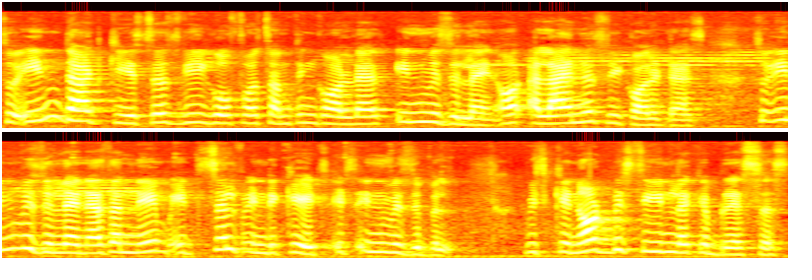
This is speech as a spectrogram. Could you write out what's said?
So in that cases we go for something called as Invisalign or aligners we call it as. So Invisalign as the name itself indicates it's invisible which cannot be seen like a braces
